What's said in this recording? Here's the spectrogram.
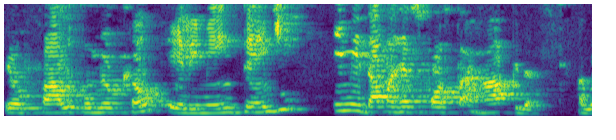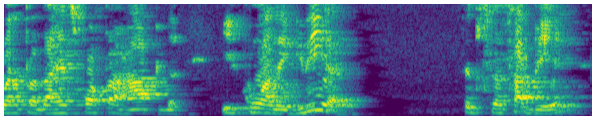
Eu falo com o meu cão, ele me entende e me dá uma resposta rápida. Agora, para dar resposta rápida e com alegria, você precisa saber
